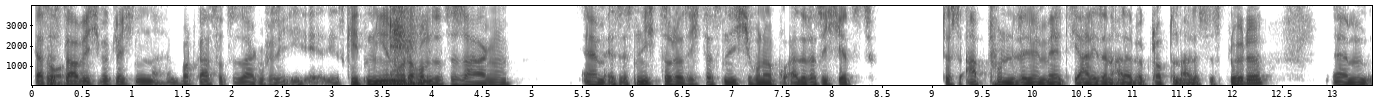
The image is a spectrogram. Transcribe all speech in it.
das so. ist, glaube ich, wirklich ein Podcast sozusagen für sich. Es geht mir nur darum, sozusagen, ähm, es ist nicht so, dass ich das nicht 100%, also, dass ich jetzt das abtun will mit, ja, die sind alle bekloppt und alles ist blöde. Ähm,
